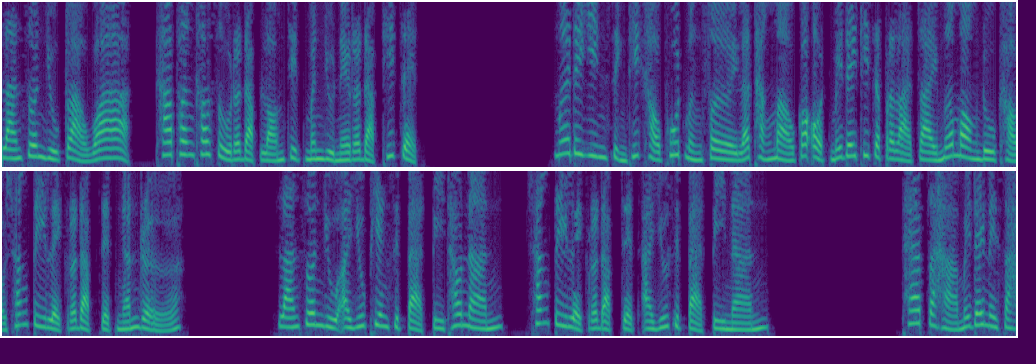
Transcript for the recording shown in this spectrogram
หลานซวนอยู่กล่าวว่าข้าเพิ่งเข้าสู่ระดับหลอมจิตมันอยู่ในระดับที่เจ็ดเมื่อได้ยินสิ่งที่เขาพูดเหมืองเฟยและถังเหมาก็อดไม่ได้ที่จะประหลาดใจเมื่อมองดูเขาช่างตีเหล็กระดับเจ็ดงั้นเหรอหลานซวนอยู่อายุเพียงสิบแปดปีเท่านั้น ช่างตีเหล็กระดับเจ็ดอายุสิบแปดปีนั้น แทบจะหาไม่ได้ในสห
